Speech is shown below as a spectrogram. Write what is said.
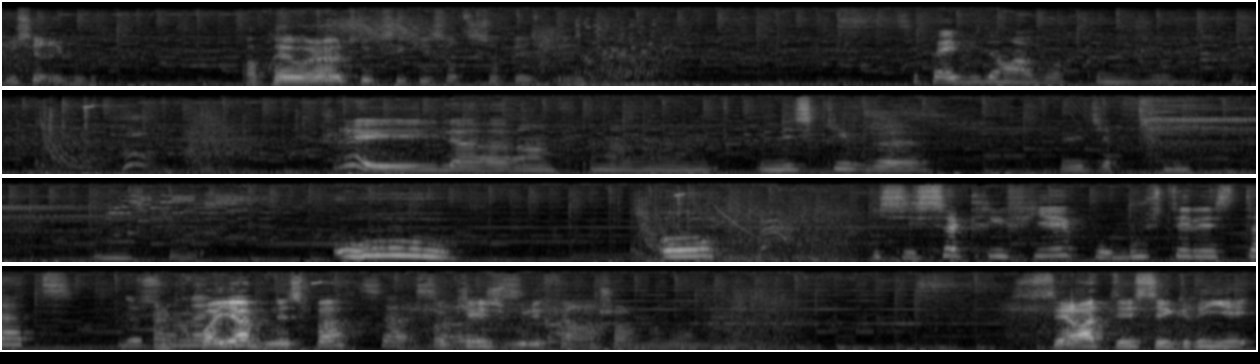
Tout c'est rigolo. Après voilà, le truc c'est qu'il est sorti sur PSP. C'est pas évident à voir comme jeu du coup. Purée, il a un, un- une esquive. euh, je vais dire. Une esquive. Oh Oh Il s'est sacrifié pour booster les stats de son Incroyable, n'est-ce pas allié. Ça- ça Ok, je voulais faire un chargement. mais- C'est raté, c'est grillé.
